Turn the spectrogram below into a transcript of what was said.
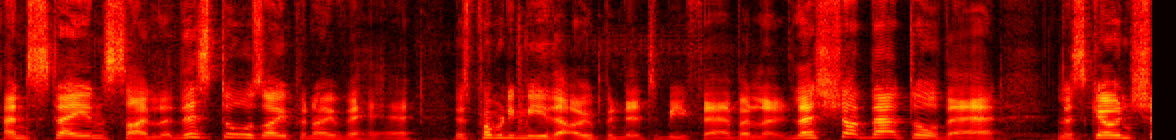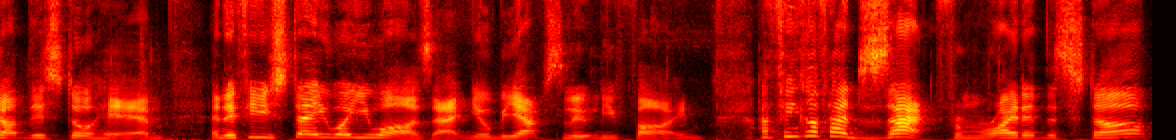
and stay inside. Look, this door's open over here. It's probably me that opened it to be fair. But look, let's shut that door there. Let's go and shut this door here. And if you stay where you are, Zach, you'll be absolutely fine. I think I've had Zach from right at the start.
